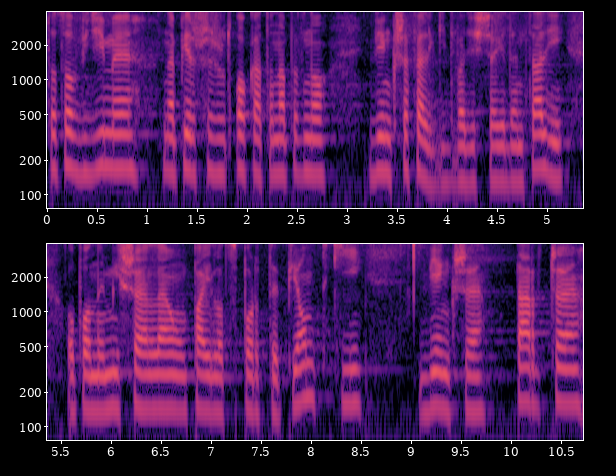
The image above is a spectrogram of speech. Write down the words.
To, co widzimy na pierwszy rzut oka, to na pewno większe felgi 21 cali, opony Michelin Pilot Sporty piątki, większe tarcze,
